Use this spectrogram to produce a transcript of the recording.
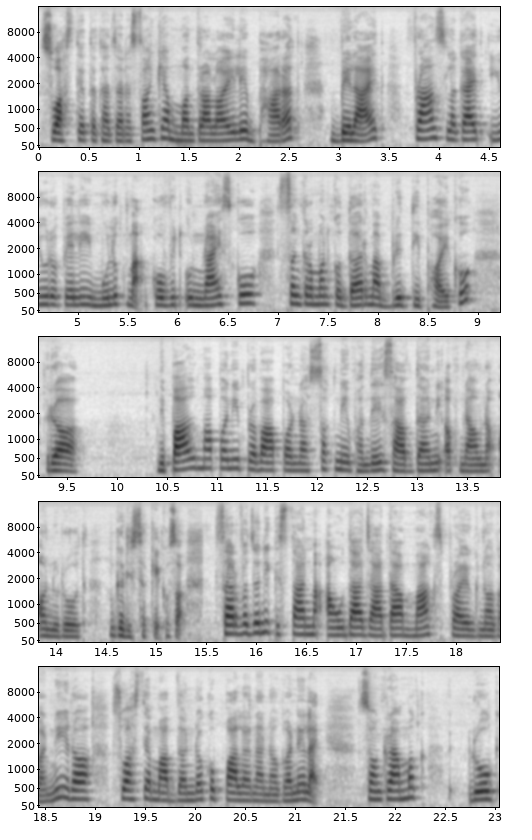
स्वास्थ्य तथा जनसङ्ख्या मन्त्रालयले भारत बेलायत फ्रान्स लगायत युरोपेली मुलुकमा कोभिड उन्नाइसको सङ्क्रमणको दरमा वृद्धि भएको र नेपालमा पनि प्रभाव पर्न सक्ने भन्दै सावधानी अप्नाउन अनुरोध गरिसकेको छ। सार्वजनिक स्थानमा आउँदा जाँदा मास्क प्रयोग नगर्ने र स्वास्थ्य मापदण्डको पालना नगर्नेलाई सङ्क्रामक रोग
